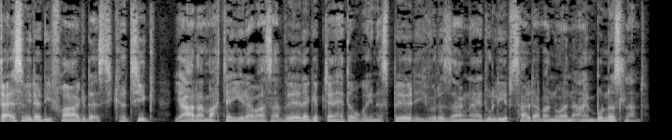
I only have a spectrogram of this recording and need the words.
da ist wieder die Frage, da ist die Kritik, ja, da macht ja jeder, was er will, da gibt ja ein heterogenes Bild. Ich würde sagen, nein, du lebst halt aber nur in einem Bundesland.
